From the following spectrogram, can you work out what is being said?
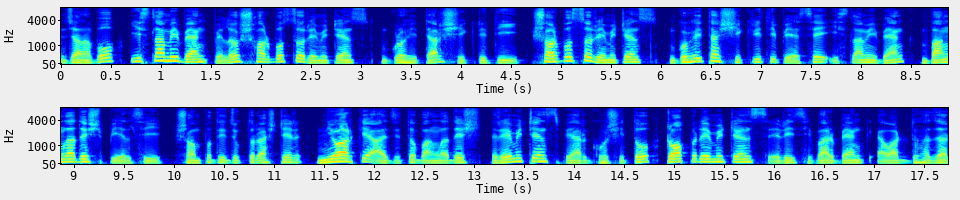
জানাব, ইসলামী ব্যাংক পেল সর্বোচ্চ রেমিটেন্স গ্রহীতার স্বীকৃতি। সর্বোচ্চ রেমিটেন্স গ্রহীতার স্বীকৃতি পেয়েছে ইসলামী ব্যাংক বাংলাদেশ পিএলসি সম্প্রতি যুক্তরাষ্ট্রের নিউ ইয়র্কে আয়োজিত বাংলাদেশ রেমিটেন্স ফেয়ার ঘোষিত top remittance receiver bank award দু হাজার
